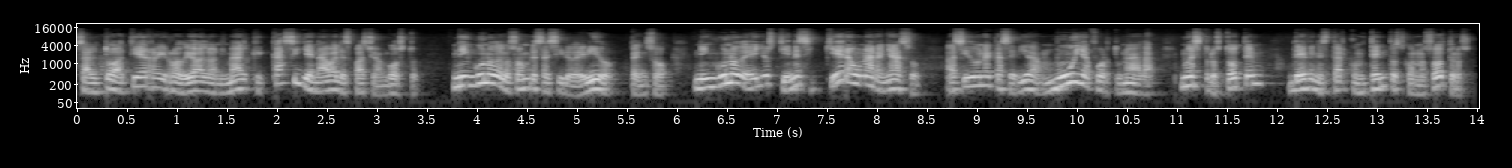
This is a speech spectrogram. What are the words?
saltó a tierra y rodeó al animal que casi llenaba el espacio angosto. Ninguno de los hombres ha sido herido, pensó. Ninguno de ellos tiene siquiera un arañazo. Ha sido una cacería muy afortunada. Nuestros tótem deben estar contentos con nosotros.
